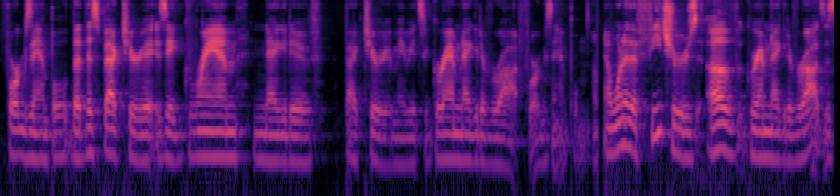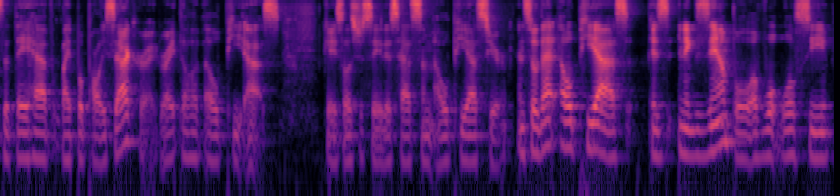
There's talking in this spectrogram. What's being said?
for example, that this bacteria is a gram negative bacteria. Maybe it's a gram-negative rod, for example. Now, one of the features of gram-negative rods is that they have lipopolysaccharide, right? They'll have LPS. Okay, so let's just say this has some LPS here. And so that LPS is an example of what we'll see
